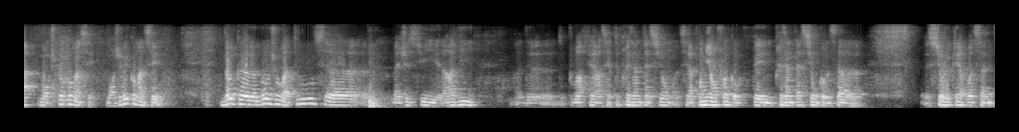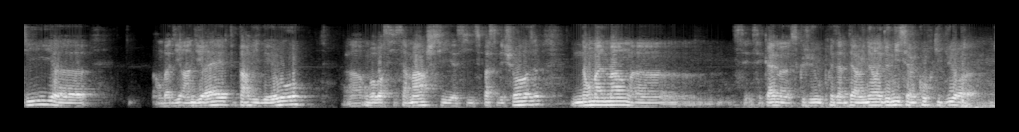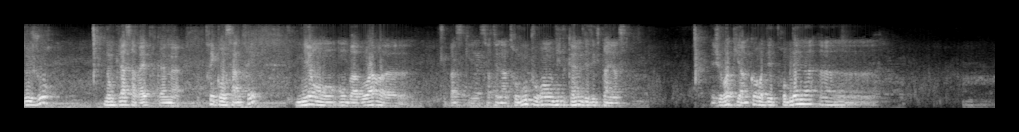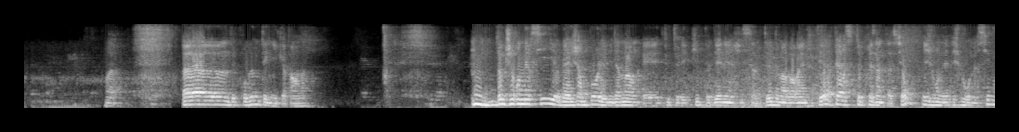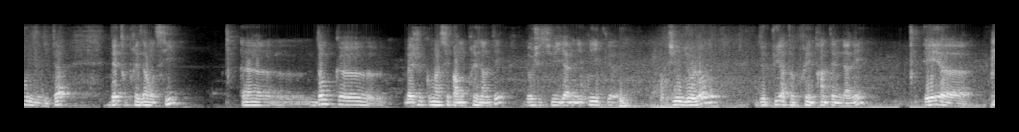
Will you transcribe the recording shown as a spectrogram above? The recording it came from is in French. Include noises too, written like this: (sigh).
Ah, bon, je peux commencer. Bon, je vais commencer. Donc, euh, bonjour à tous. Euh, ben, je suis ravi de, pouvoir faire cette présentation. C'est la première fois qu'on fait une présentation comme ça euh, sur le clair ressenti. on va dire en direct, par vidéo. on va voir si ça marche, s'il se passe des choses. Normalement, c'est quand même ce que je vais vous présenter en une heure et demie. C'est un cours qui dure deux jours. Donc là, ça va être quand même très concentré, mais on, va voir, euh, je pense que certains d'entre vous pourront vivre quand même des expériences. Et je vois qu'il y a encore des problèmes. Euh, voilà. Euh, des problèmes techniques apparemment. (clears throat) Donc je remercie ben, Jean-Paul évidemment et toute l'équipe d'énergie santé de m'avoir invité à faire cette présentation et je vous remercie vous les auditeurs d'être présent aussi. Euh, donc, euh, ben, je vais commencer par me présenter. Donc, je suis Yann euh, géobiologue depuis à peu près une trentaine d'années. Et (clears throat)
